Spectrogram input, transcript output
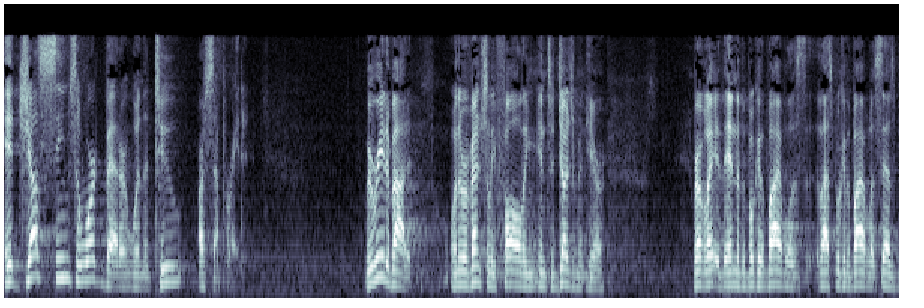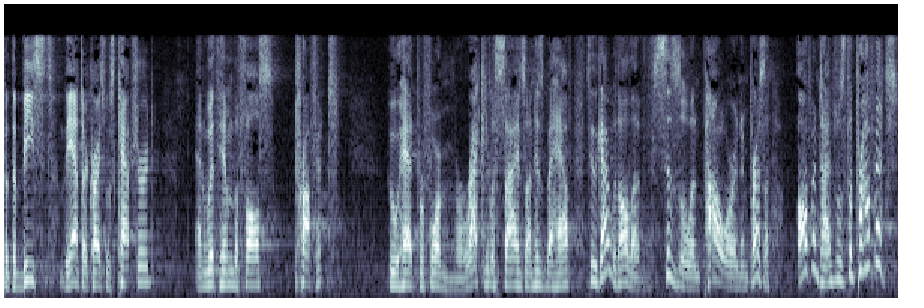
It just seems to work better when the two are separated. We read about it when they're eventually falling into judgment here. Revelation, at the end of the book of the Bible, is, the last book of the Bible, it says, But the beast, the Antichrist, was captured, and with him the false prophet who had performed miraculous signs on his behalf. See, the guy with all the sizzle and power and impressive oftentimes was the prophets.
